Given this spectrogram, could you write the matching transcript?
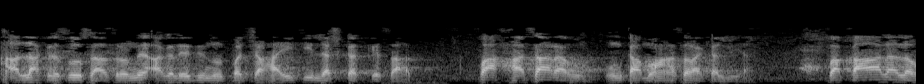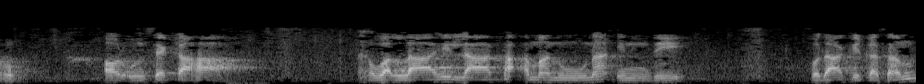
اللہ کے رسول صلی اللہ علیہ وسلم نے اگلے دن ان پر چڑھائی کی لشکر کے ساتھ۔ فحسارا ہوں ان کا محاصرہ کر لیا۔ فقال لہم، اور ان سے کہا، واللہ لا تأمنون اندی۔ خدا کی قسم،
